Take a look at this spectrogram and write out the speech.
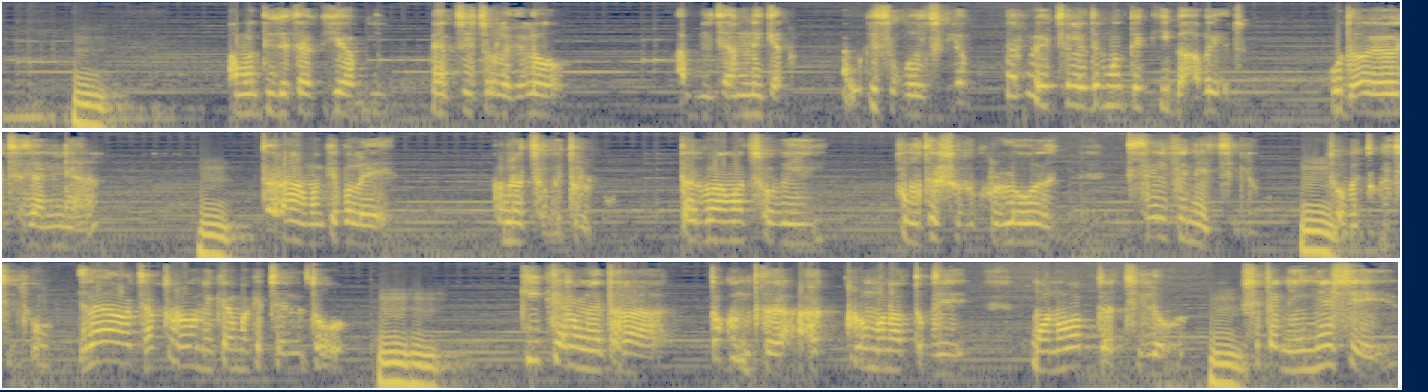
আমার দিকে তাকিয়ে আপনি নেত্রী চলে গেল। আপনি জাননি কেন? আমি কিছু বলছিলাম। তারপরে ছেলেদের মধ্যে কি ভাবের? উদয় হয়েছে জানি না। তারা আমাকে বলে আপনার ছবি তুলবো। তারপর আমার ছবি তুলতে শুরু করল সেলফি নিয়েছিল ছবি তুলেছিল। এরা ছাত্ররা অনেকে আমাকে চেনে তো হুম হুম। কি কারণে তারা তখন আক্রমণাত্মক যে মনোভাবটা ছিল সেটা নিমেষে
